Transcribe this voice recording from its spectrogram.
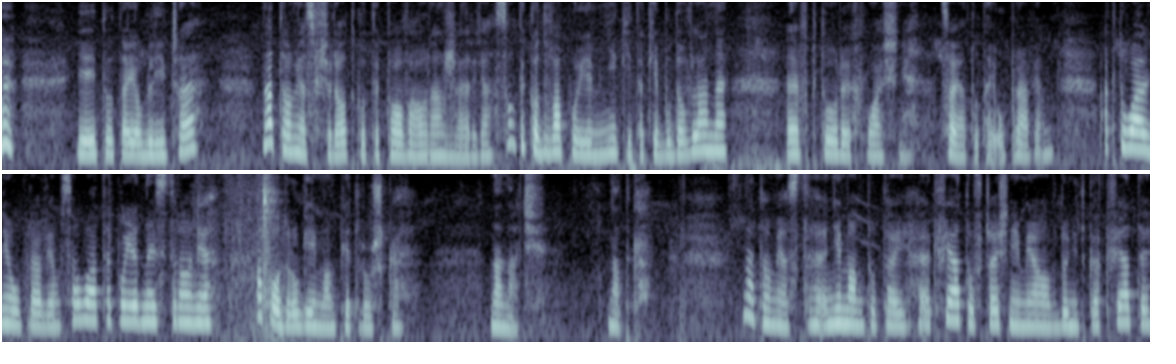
jej tutaj oblicze. Natomiast w środku typowa oranżeria. Są tylko dwa pojemniki takie budowlane, e, w których właśnie co ja tutaj uprawiam. Aktualnie uprawiam sałatę po jednej stronie, a po drugiej mam pietruszkę na naci, natkę. Natomiast e, nie mam tutaj e, kwiatów. Wcześniej miałam w doniczkach kwiaty.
